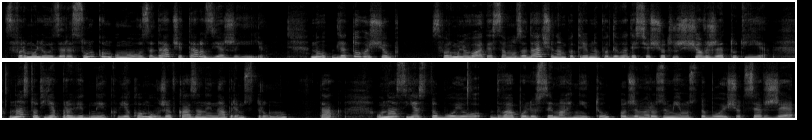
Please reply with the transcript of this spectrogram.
Сформулюй за рисунком умову задачі та розв'яжи її. Ну, Для того, щоб сформулювати саму задачу, нам потрібно подивитися, що, що вже тут є. У нас тут є провідник, в якому вже вказаний напрям струму. Так? У нас є з тобою два полюси магніту. Отже, ми розуміємо з тобою, що це вже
